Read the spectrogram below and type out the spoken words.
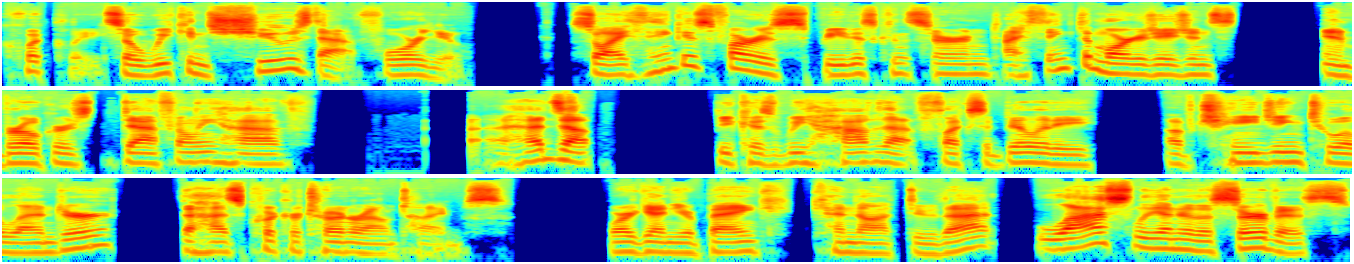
quickly. So we can choose that for you. So I think as far as speed is concerned, I think the mortgage agents and brokers definitely have a heads up because we have that flexibility of changing to a lender that has quicker turnaround times, where again, your bank cannot do that. Lastly, under the service,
